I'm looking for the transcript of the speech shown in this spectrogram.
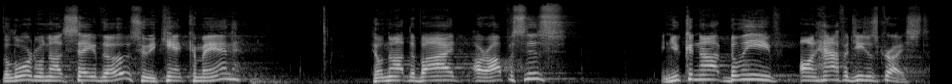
The Lord will not save those who he can't command. He'll not divide our offices. And you cannot believe on half of Jesus Christ.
